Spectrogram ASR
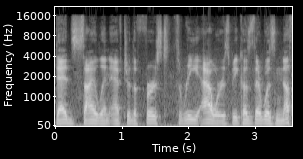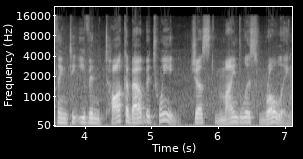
dead silent after the first three hours because there was nothing to even talk about between, just mindless rolling.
